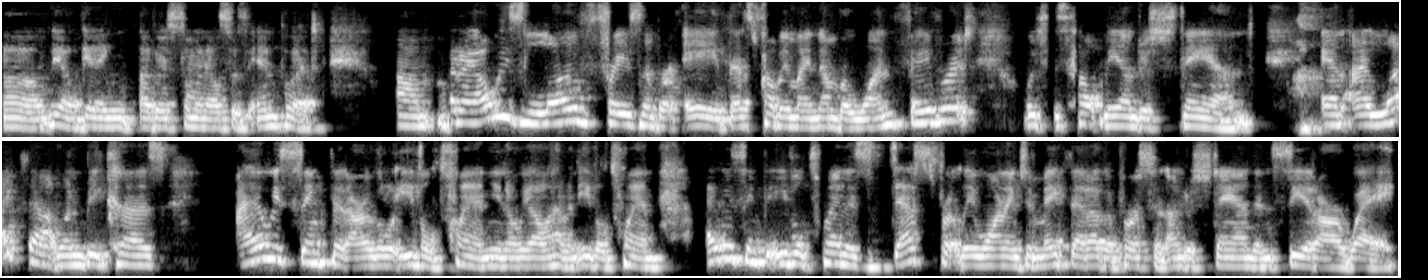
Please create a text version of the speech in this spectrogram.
um, you know, getting other someone else's input. Um, but I always love phrase number eight. That's probably my number one favorite, which is help me understand. And I like that one because I always think that our little evil twin, you know, we all have an evil twin. I always think the evil twin is desperately wanting to make that other person understand and see it our way.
